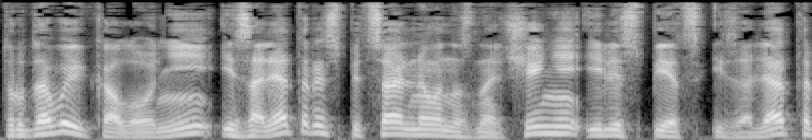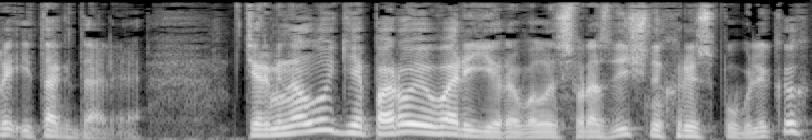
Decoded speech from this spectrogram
трудовые колонии, изоляторы специального назначения или специзоляторы и так далее – Терминология порой варьировалась в различных республиках,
